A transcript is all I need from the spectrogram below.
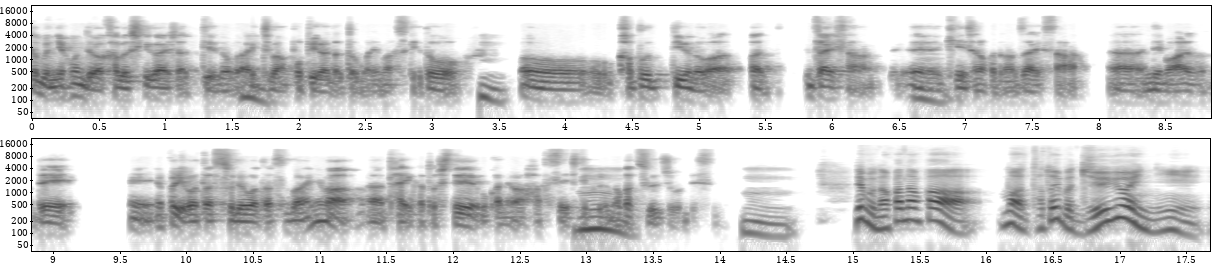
多分日本では株式会社っていうのが一番ポピュラーだと思いますけど、うん。お株っていうのは、まあ、財産、経営者の方の財産あーでもあるので、えーやっぱり渡す、それを渡す場合には、あ対価としてお金は発生してくるのが通常です。うん。でもなかなか、まあ、例えば従業員に引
